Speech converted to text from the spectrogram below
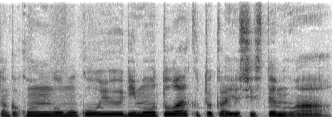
なんか今後もこういうリモートワークとかいうシステムは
